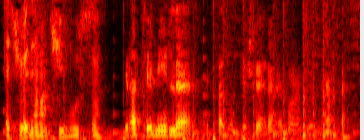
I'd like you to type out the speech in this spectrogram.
e ci vediamo a Cibus. Grazie mille, è stato un piacere, buona giornata.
